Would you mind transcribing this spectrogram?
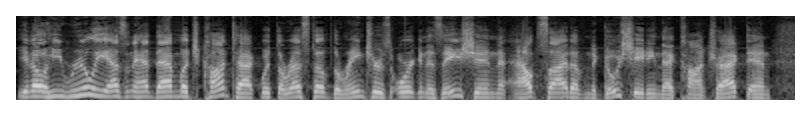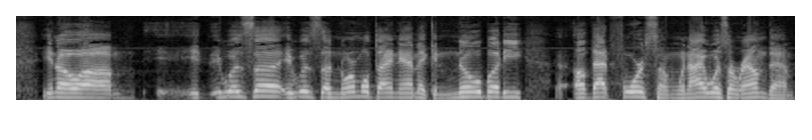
you know, he really hasn't had that much contact with the rest of the Rangers organization outside of negotiating that contract. And, you know, um, it, it was uh, it was a normal dynamic, and nobody of that foursome, when I was around them,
